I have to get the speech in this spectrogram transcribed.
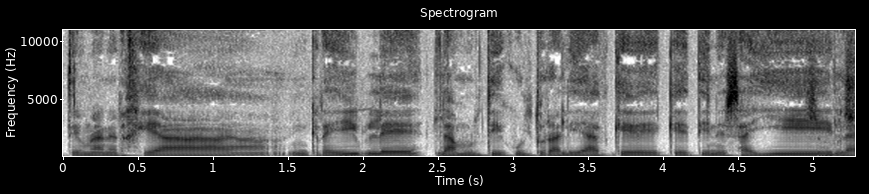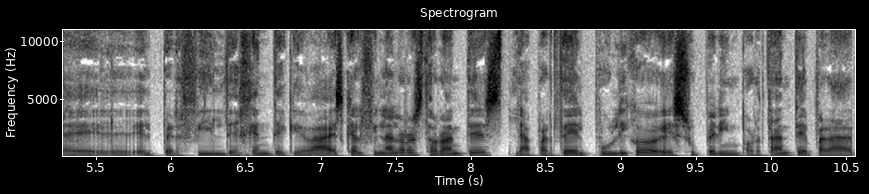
tiene una energía increíble, la multiculturalidad que, que tienes Es allí, la- el, el perfil de gente que va. Es que al final los restaurantes, la parte del público es súper importante para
